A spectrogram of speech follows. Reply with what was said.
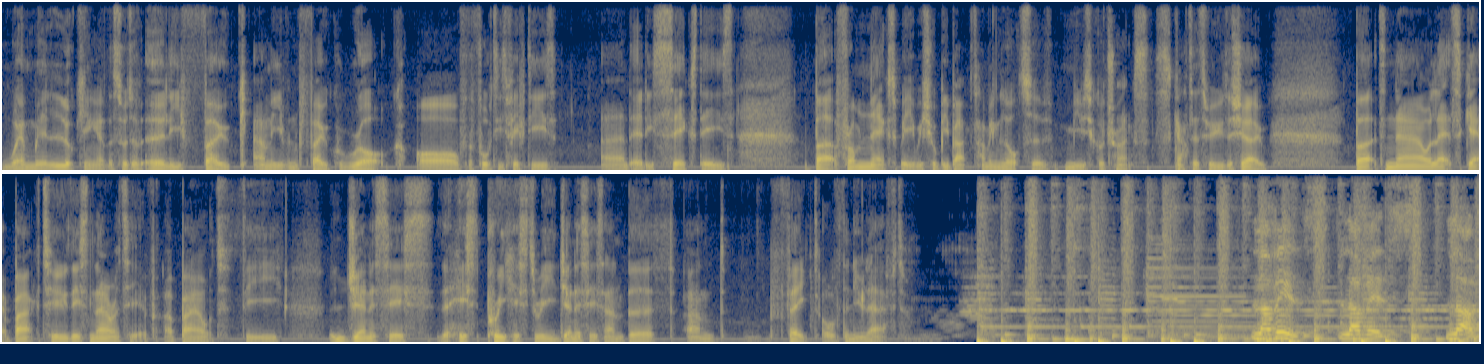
when we're looking at the sort of early folk and even folk rock of the 40s, 50s, and early 60s. But from next week, we shall be back to having lots of musical tracks scattered through the show. But now let's get back to this narrative about the genesis, the his, prehistory, genesis, and birth and fate of the New Left. Love is, love is, love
